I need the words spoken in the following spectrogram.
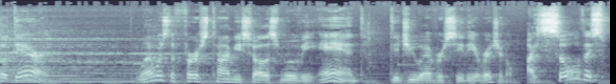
So, Darren, when was the first time you saw this movie and did you ever see the original? I saw this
